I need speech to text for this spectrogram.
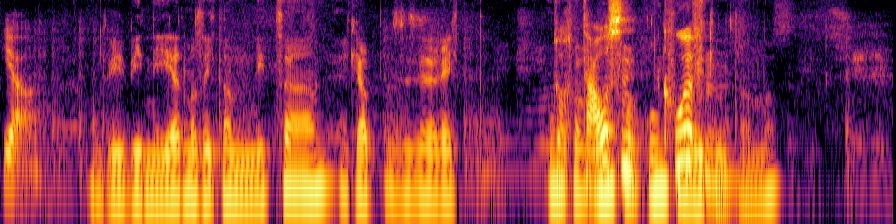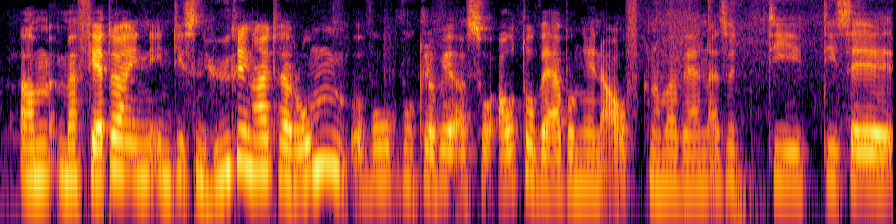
ja. Und wie, wie nähert man sich dann Nizza an? Ich glaube, das ist ja recht durch tausend Kurven. Dann, ne? Ähm, man fährt da in, in diesen Hügeln halt herum, wo, wo glaube ich, auch so Autowerbungen aufgenommen werden. Also die, diese,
